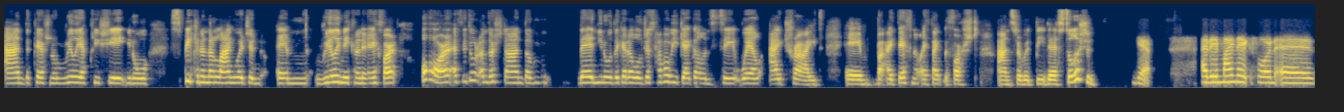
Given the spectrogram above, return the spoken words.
and the person will really appreciate you know speaking in their language and um, really making an effort or if they don't understand them then you know the girl will just have a wee giggle and say well i tried um, but i definitely think the first answer would be the solution yeah and then my next one is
